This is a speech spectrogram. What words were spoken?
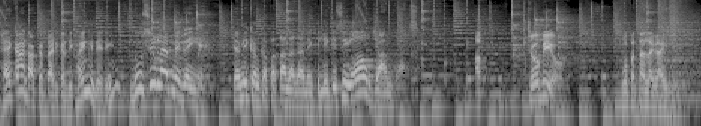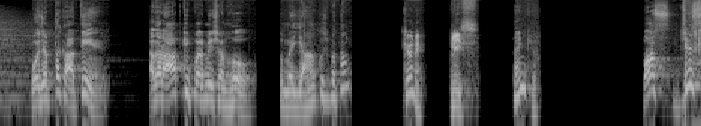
है कहाँ डॉक्टर तारिका? दिखाई नहीं दे रही है? दूसरी लैब में गई है। केमिकल का पता लगाने के लिए किसी और जानकार से। अब जो भी हो वो पता लगा ही लेंगे वो जब तक आती हैं अगर आपकी परमिशन हो तो मैं यहाँ कुछ बताऊँ? क्यों नहीं? प्लीज़ थैंक यू बॉस जिस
